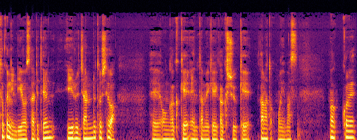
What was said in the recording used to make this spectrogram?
特に利用されているジャンルとしては、えー音楽系、エンタメ系、学習系かなと思います。まあ、これ、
